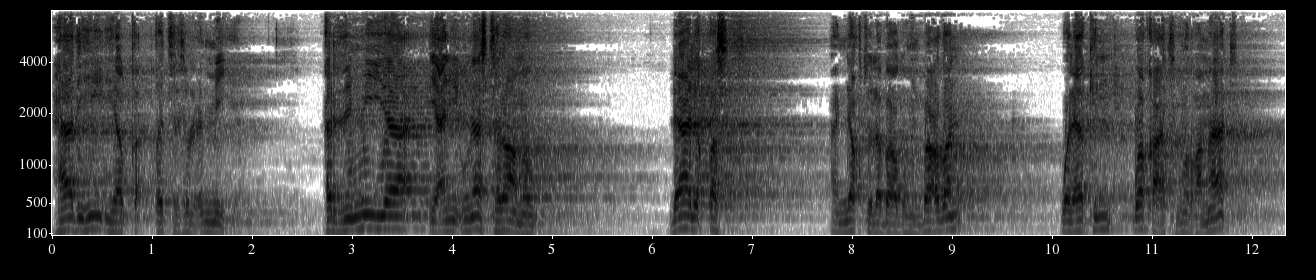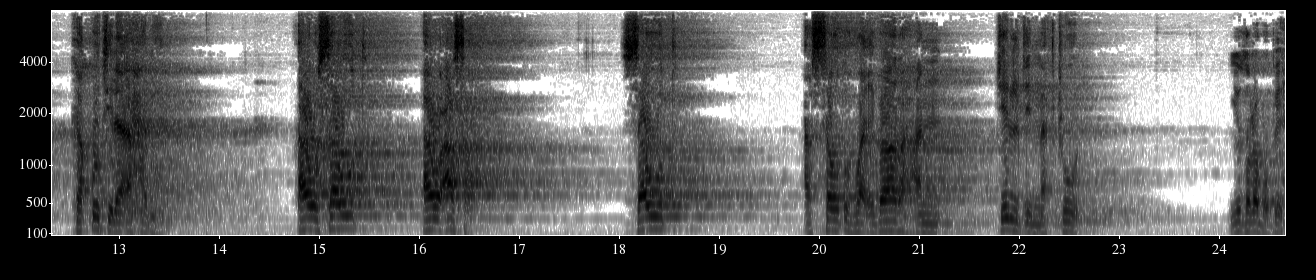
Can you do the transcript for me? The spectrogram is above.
هذه هي قتلة العمية الرمية يعني أناس تراموا. لا لقصد أن يقتل بعضهم بعضا ولكن وقعت مرغمات فقتل أحدهم. أو صوت أو عصا. صوت الصوت هو عبارة عن جلد مفتول يضرب به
